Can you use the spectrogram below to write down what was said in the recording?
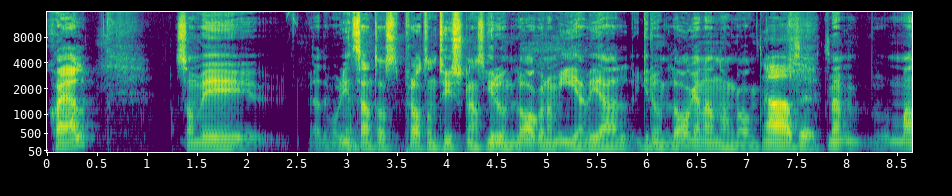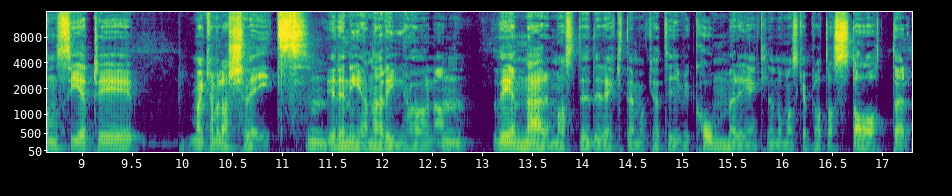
skäl. Som vi, ja, det vore intressant att prata om Tysklands grundlag och de eviga grundlagarna någon gång. Ja, absolut. Men man ser till, man kan väl ha Schweiz Mm. i den ena ringhörnan. Mm. Det är närmaste direktdemokrati vi kommer egentligen om man ska prata stater.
